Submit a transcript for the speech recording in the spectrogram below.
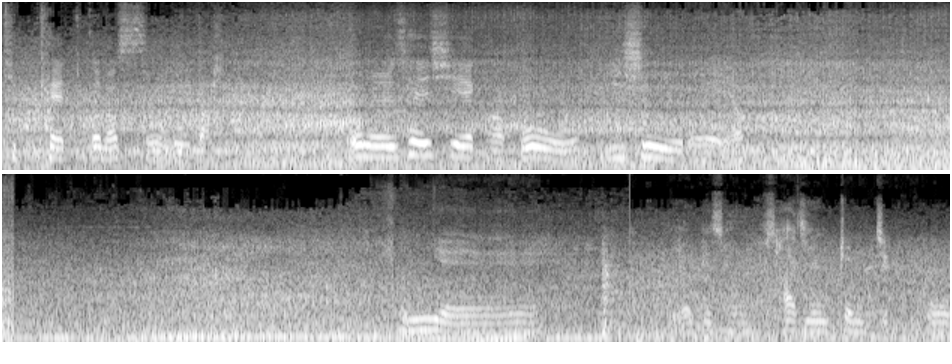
티켓 끊었습니다. 오늘 3시에 가고 20유로예요. 좋네. 여기서 사진 좀 찍고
